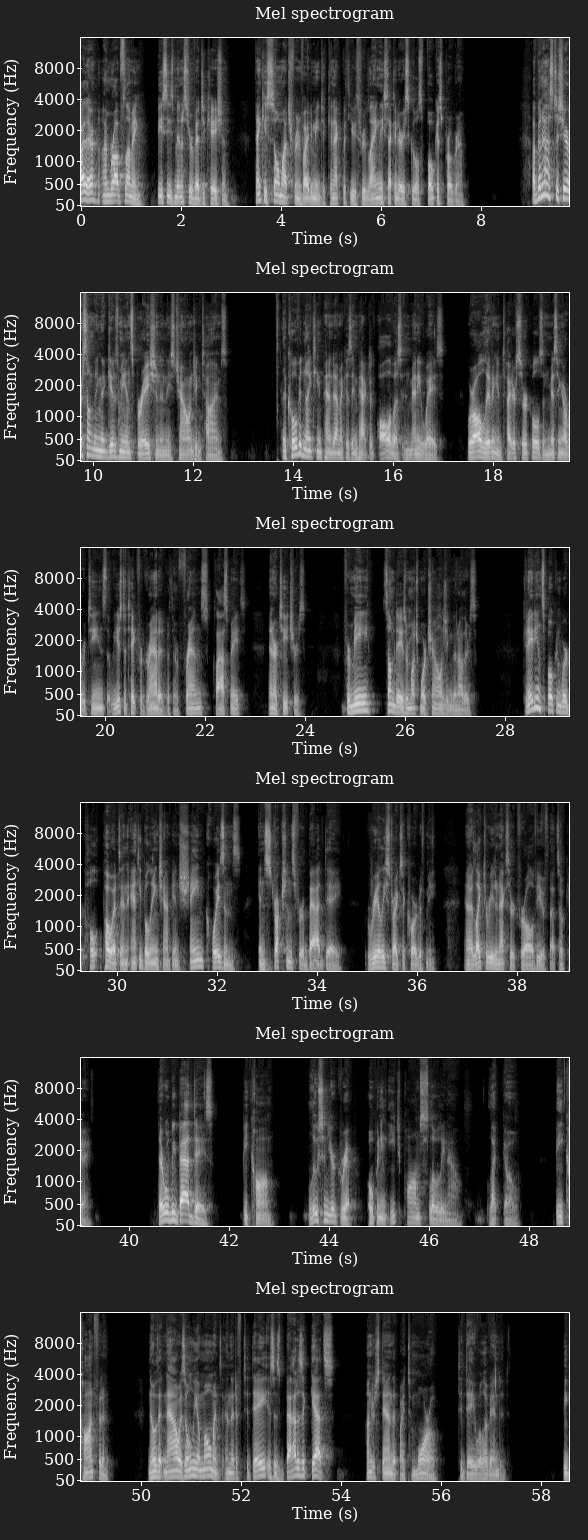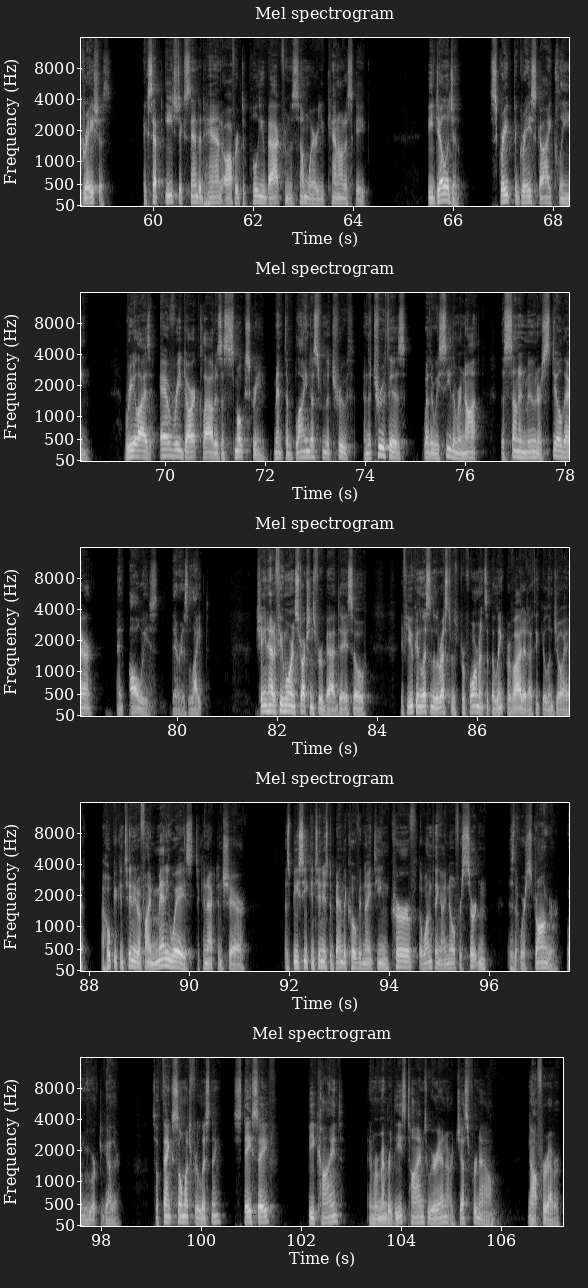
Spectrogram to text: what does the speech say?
Hi there, I'm Rob Fleming, BC's Minister of Education. Thank you so much for inviting me to connect with you through Langley Secondary School's Focus program. I've been asked to share something that gives me inspiration in these challenging times. The COVID-19 pandemic has impacted all of us in many ways. We're all living in tighter circles and missing our routines that we used to take for granted with our friends, classmates, and our teachers. For me, some days are much more challenging than others. Canadian spoken word po poet and anti-bullying champion Shane Koyczan's Instructions for a Bad Day really strikes a chord with me. And I'd like to read an excerpt for all of you if that's okay. There will be bad days. Be calm. Loosen your grip, opening each palm slowly now. Let go. Be confident. Know that now is only a moment and that if today is as bad as it gets, understand that by tomorrow, today will have ended. Be gracious. Accept each extended hand offered to pull you back from the somewhere you cannot escape. Be diligent. Scrape the gray sky clean. Realize every dark cloud is a smokescreen meant to blind us from the truth. And the truth is, whether we see them or not, the sun and moon are still there, and always there is light. Shane had a few more instructions for a bad day, so if you can listen to the rest of his performance at the link provided, I think you'll enjoy it. I hope you continue to find many ways to connect and share. As BC continues to bend the COVID 19 curve, the one thing I know for certain is that we're stronger when we work together. So thanks so much for listening. Stay safe, be kind, and remember these times we're in are just for now, not forever.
